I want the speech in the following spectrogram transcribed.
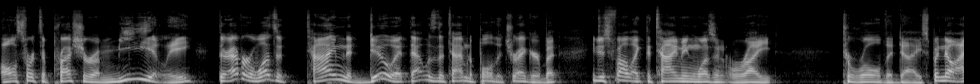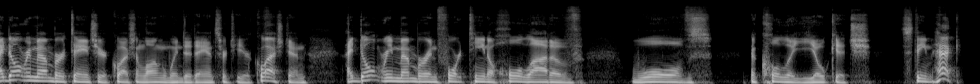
all sorts of pressure immediately. There ever was a time to do it, that was the time to pull the trigger. But he just felt like the timing wasn't right to roll the dice. But no, I don't remember to answer your question, long winded answer to your question. I don't remember in 14 a whole lot of Wolves, Nikola Jokic steam. Heck,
